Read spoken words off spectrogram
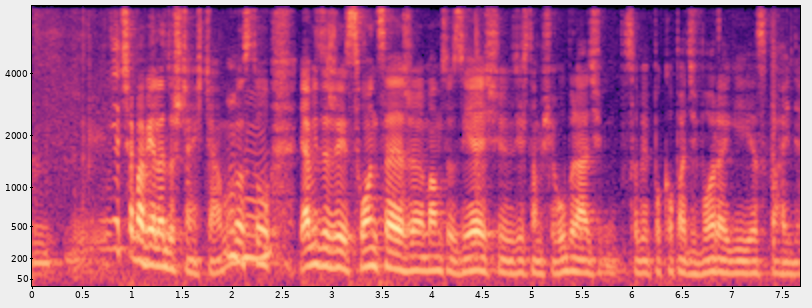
nie trzeba wiele do szczęścia. Po prostu ja widzę, że jest słońce, że mam co zjeść, gdzieś tam się ubrać, sobie pokopać worek i jest fajnie.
